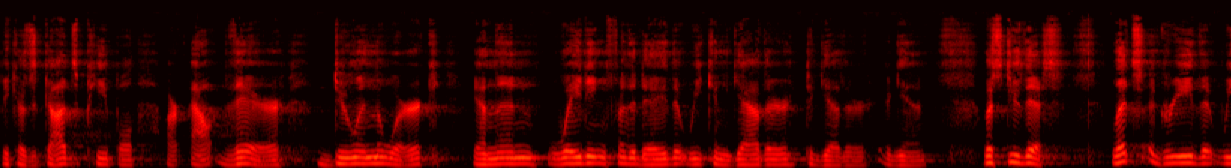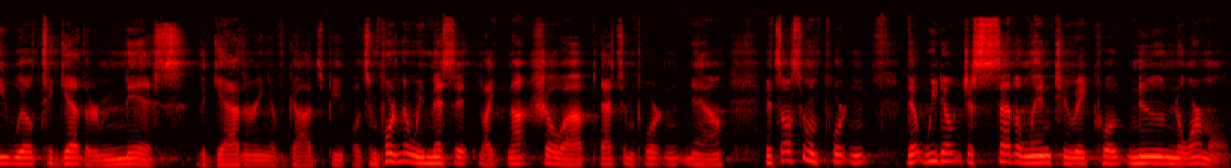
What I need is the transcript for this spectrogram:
because God's people are out there doing the work and then waiting for the day that we can gather together again. Let's do this. Let's agree that we will together miss the gathering of God's people. It's important that we miss it, like not show up. That's important now. It's also important that we don't just settle into a quote, new normal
